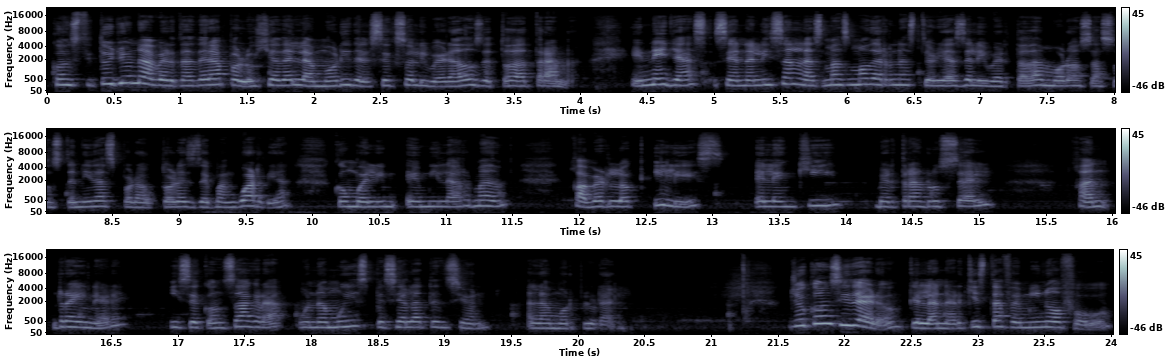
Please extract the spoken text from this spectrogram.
constituye una verdadera apología del amor y del sexo liberados de toda trama. En ellas se analizan las más modernas teorías de libertad amorosa sostenidas por autores de vanguardia como Emile Armand, Haberlock Illis, Ellen Key, Bertrand Russell, Han Reiner, y se consagra una muy especial atención al amor plural. Yo considero que el anarquista feminófobo,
